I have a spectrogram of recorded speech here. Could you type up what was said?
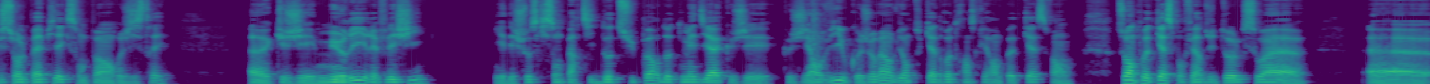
sur le papier qui sont pas enregistrées, euh, que j'ai mûri, réfléchi. Il y a des choses qui sont parties d'autres supports, d'autres médias que j'ai que j'ai envie ou que j'aurais envie en tout cas de retranscrire en podcast, enfin, soit en podcast pour faire du talk, soit euh,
